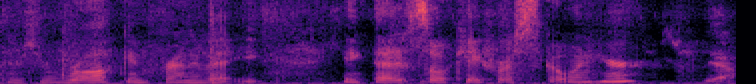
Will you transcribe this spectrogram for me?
There's a rock in front of it. You think that it's okay for us to go in here? Yeah.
